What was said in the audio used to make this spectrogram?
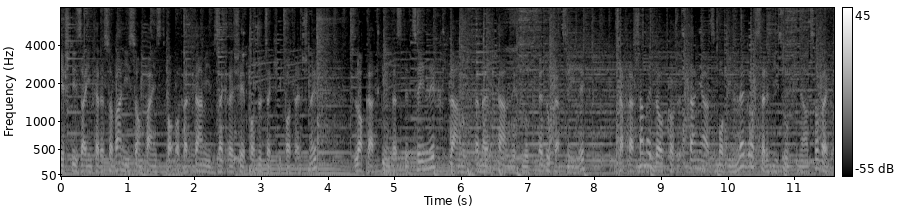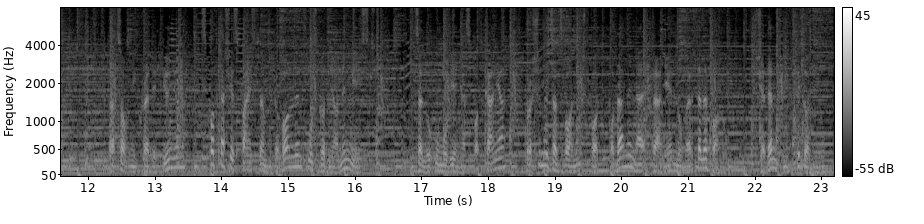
Jeśli zainteresowani są Państwo ofertami w zakresie pożyczek hipotecznych, lokat inwestycyjnych, planów emerytalnych lub edukacyjnych, zapraszamy do korzystania z mobilnego serwisu finansowego. Pracownik Credit Union spotka się z Państwem w dowolnym, uzgodnionym miejscu. W celu umówienia spotkania prosimy zadzwonić pod podany na ekranie numer telefonu 7 dni w tygodniu.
